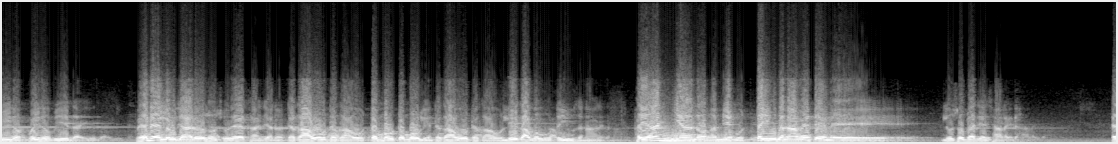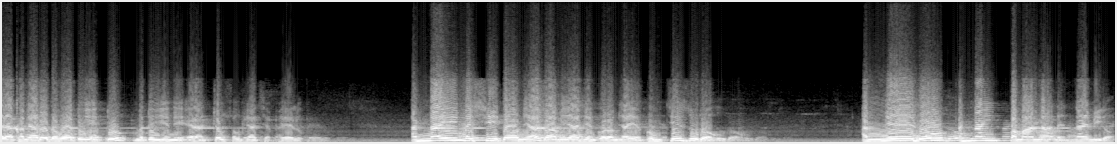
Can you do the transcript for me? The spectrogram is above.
ပြီးတော့ဘုန်းကြီးတို့ပြေးတိုက်ဘယ်နဲ့လုံးကြတော့လို့ဆိုတဲ့အခါကျတော့တကာဝုတ်တကာဝုတ်တမုတ်တမုတ်လင်တကာဝုတ်တကာဝုတ်လေးကဝုတ်ကိုတယူဇနာတဲ့ဖယားညံတော်အမြင့်ကိုတယူဇနာပဲတည်မယ်လို့ဆုံးဖြတ်ချက်ချလိုက်တာအဲ့ဒါခမရတို့သဘောတူရင်တူမတူရင်နေအဲ့ဒါကျုပ်ဆုံးဖြတ်ချက်ပဲလို့အနိုင်မရှိသောမြတ်စွာဘုရားရှင်ကိုရောမြတ်ရဲ့ဂုံကျေးဇူးတော်ကိုအငယ်ဆုံးအနိုင်ပမာဏနဲ့နှိုင်းပြီးတော့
